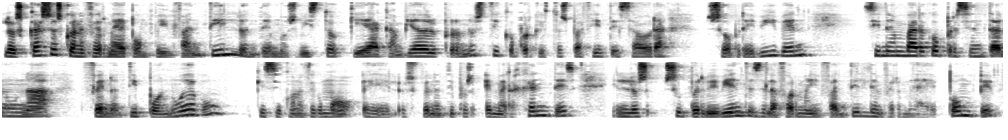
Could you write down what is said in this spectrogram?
Los casos con enfermedad de pompa infantil, donde hemos visto que ha cambiado el pronóstico porque estos pacientes ahora sobreviven, sin embargo, presentan un fenotipo nuevo, que se conoce como eh, los fenotipos emergentes, en los supervivientes de la forma infantil de enfermedad de Pompe,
